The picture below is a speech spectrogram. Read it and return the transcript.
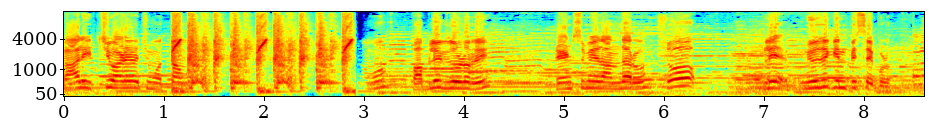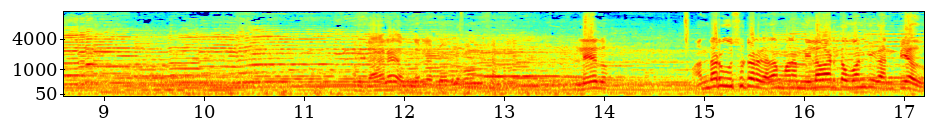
ఖాళీ ఇచ్చి పడేయచ్చు మొత్తం. పబ్లిక్ చూడరి టెంట్స్ మీద అందరూ. సో ప్లే మ్యూజిక్ వినిపిస్తాయి ఇప్పుడు. లేదు. అందరు కూర్చుంటారు కదా మనం నిలబడితే వన్కి కనిపించదు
